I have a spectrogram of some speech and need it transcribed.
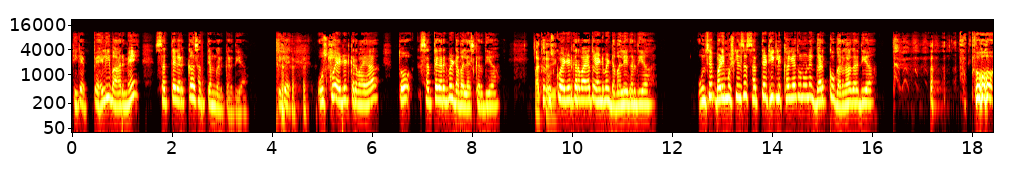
ठीक है? पहली बार में सत्य गर्ग का सत्यम गर्ग कर दिया ठीक है? उसको एडिट करवाया तो सत्य गर्ग में डबल एस कर दिया अच्छा फिर उसको एडिट करवाया तो एंड में डबल ए कर दिया उनसे बड़ी मुश्किल से सत्य ठीक लिखा गया तो उन्होंने गर्ग को गर्गा कर दिया। तो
